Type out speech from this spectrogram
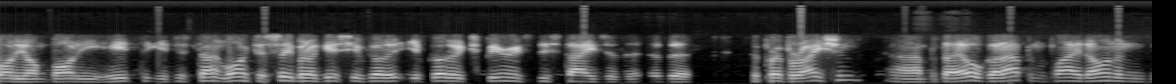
body on body hit that you just don't like to see. But I guess you've got to you've got to experience this stage of the of the, the preparation. Uh, but they all got up and played on, and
